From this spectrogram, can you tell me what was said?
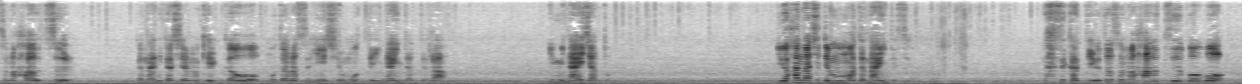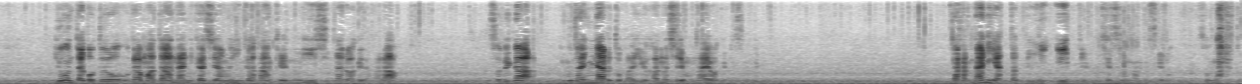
その how to が何かしらの結果をもたらす因子を持っていないんだったら、意味ないじゃんと。いう話でもまたないんですよ。なぜかっていうと、その how to 本を読んだことがまた何かしらの因果関係の因子になるわけだから、それが無駄になるとかいう話でもないわけですよね。だから何やったっていいいいっていう結論なんですけどそうなると。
